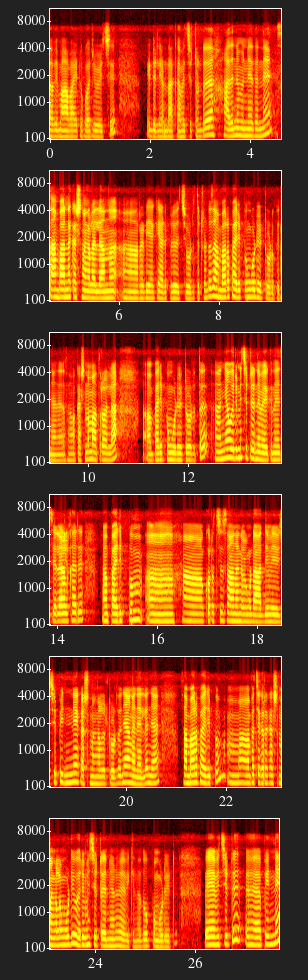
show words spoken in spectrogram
തവി മാവായിട്ട് കോരി ഒഴിച്ച് ഇഡ്ഡലി ഉണ്ടാക്കാൻ വെച്ചിട്ടുണ്ട്. അതിന് മുന്നേ തന്നെ സാമ്പാറിന്റെ കഷ്ണങ്ങളെല്ലാം ഒന്ന് റെഡിയാക്കി അടുപ്പിൽ വെച്ച് കൊടുത്തിട്ടുണ്ട്. സാമ്പാർ പരിപ്പും കൂടി ഇട്ട് കൊടുക്കും ഞാൻ. കഷ്ണം മാത്രമല്ല പരിപ്പും കൂടി ഇട്ട് കൊടുത്ത് ഞാൻ ഒരുമിച്ചിട്ട് തന്നെ വേവിക്കുന്നത്. ചില ആൾക്കാർ പരിപ്പും കുറച്ച് സാധനങ്ങളും കൂടെ ആദ്യം വേവിച്ച് പിന്നെ കഷ്ണങ്ങൾ ഇട്ട് കൊടുത്ത് ഞാൻ അങ്ങനെയല്ല ഞാൻ സാമ്പാർ പരിപ്പും പച്ചക്കറി കഷ്ണങ്ങളും കൂടി ഒരുമിച്ചിട്ട് തന്നെയാണ് വേവിക്കുന്നത് ഉപ്പും കൂടിയിട്ട് വേവിച്ചിട്ട് പിന്നെ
